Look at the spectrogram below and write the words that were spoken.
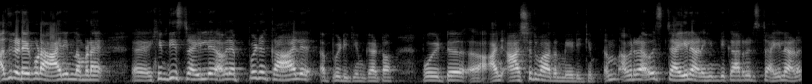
അതിനിടയിൽ കൂടെ ആരും നമ്മുടെ ഹിന്ദി സ്റ്റൈലിൽ അവരെപ്പോഴും കാൽ പിടിക്കും കേട്ടോ. പോയിട്ട് ആശീർവാദം മേടിക്കും. അവരുടെ ഒരു സ്റ്റൈലാണ് ഹിന്ദിക്കാരുടെ ഒരു സ്റ്റൈലാണ്.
